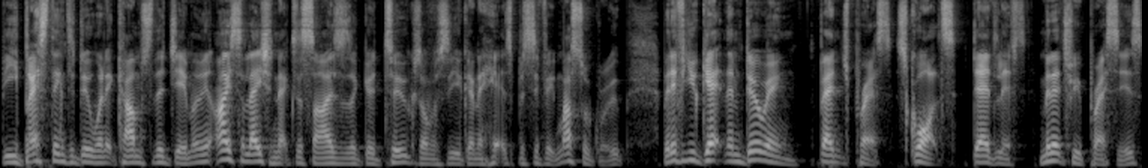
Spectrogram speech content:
the best thing to do when it comes to the gym, I mean, isolation exercises are good too, because obviously you're going to hit a specific muscle group. But if you get them doing bench press, squats, deadlifts, military presses,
